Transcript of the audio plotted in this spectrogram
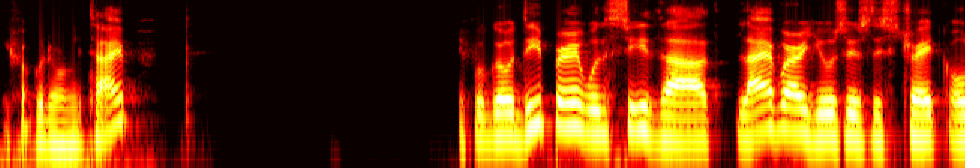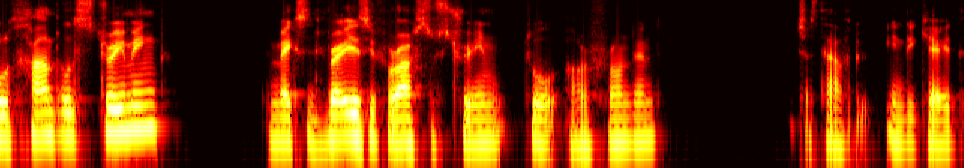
If I could only type. If we go deeper, we'll see that Livewire uses this trait called handle streaming. It makes it very easy for us to stream to our frontend. Just have to indicate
